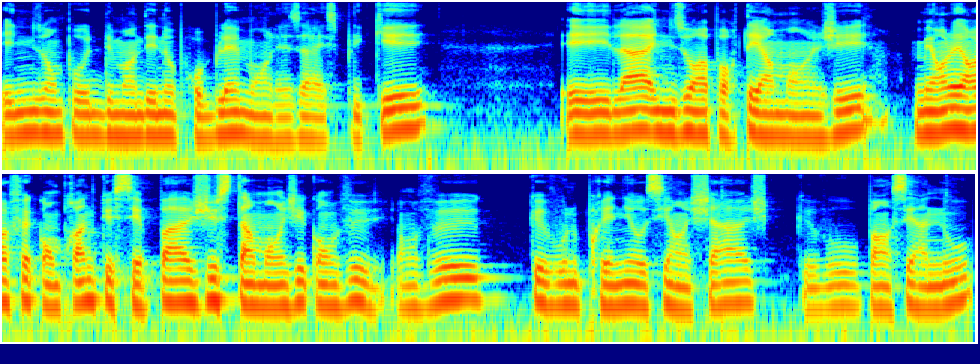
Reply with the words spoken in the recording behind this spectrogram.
Ils nous ont pour demander nos problèmes, on les a expliqués. Et là, ils nous ont apporté à manger, mais on leur a fait comprendre que c'est pas juste à manger qu'on veut. On veut que vous nous preniez aussi en charge, que vous pensez à nous.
